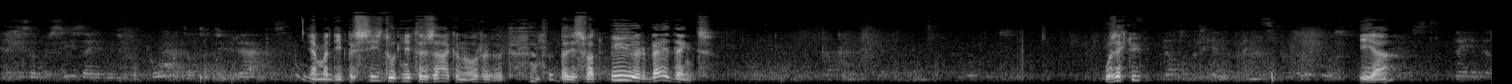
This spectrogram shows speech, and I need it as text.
Het is dan precies dat je moet voorkomen dat het u raakt. Ja, maar die precies doet niet ter zake hoor. Dat, is wat u erbij denkt. Hoe zegt u? Dat onderscheidt mensen Ja, dat, je dat,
